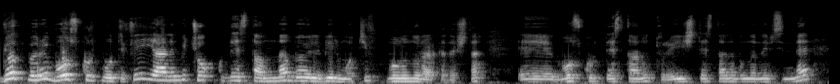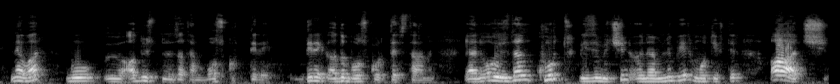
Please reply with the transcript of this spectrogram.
Gökbörü bozkurt motifi yani birçok destanda böyle bir motif bulunur arkadaşlar. E, bozkurt destanı, Türeyiş destanı bunların hepsinde ne var? Bu e, adı üstünde zaten bozkurt direkt. Direkt adı bozkurt destanı. Yani o yüzden kurt bizim için önemli bir motiftir. Ağaç,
